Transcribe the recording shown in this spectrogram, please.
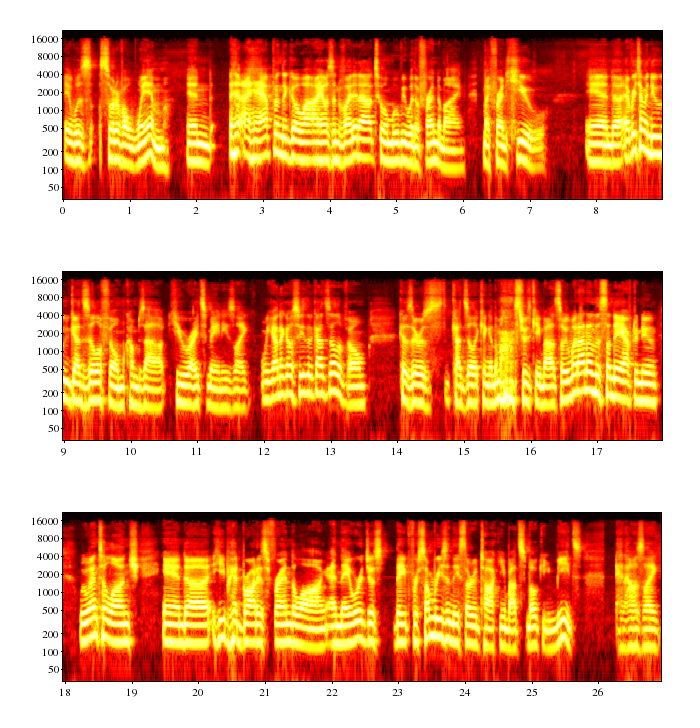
it was sort of a whim. And I happened to go I was invited out to a movie with a friend of mine, my friend Hugh. And uh, every time a new Godzilla film comes out, Hugh writes me and he's like, We got to go see the Godzilla film because there was Godzilla King of the Monsters came out. So we went out on a Sunday afternoon. We went to lunch, and uh, he had brought his friend along, and they were just they for some reason they started talking about smoking meats, and I was like,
